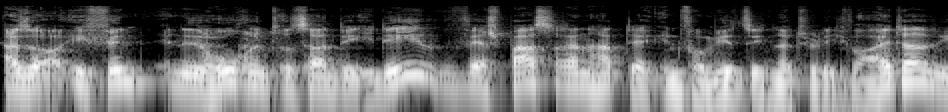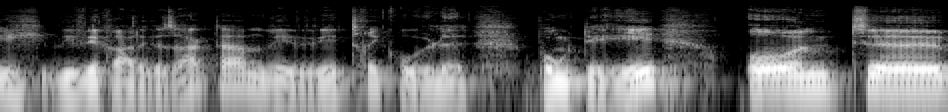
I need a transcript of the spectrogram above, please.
Also ich finde eine hochinteressante Idee. Wer Spaß daran hat, der informiert sich natürlich weiter, wie, ich, wie wir gerade gesagt haben, www.trikohülle.de. Und äh,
